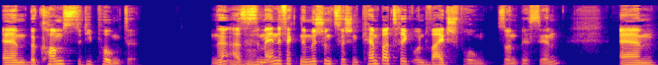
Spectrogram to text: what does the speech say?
ähm, bekommst du die Punkte. Ne? Also es ist Mhm. im Endeffekt eine Mischung zwischen Campertrick und Weitsprung, so ein bisschen. Ähm,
